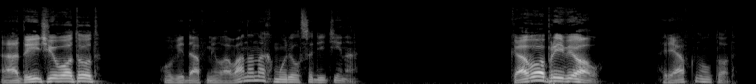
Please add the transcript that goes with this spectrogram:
«А ты чего тут?» Увидав Милована, нахмурился детина. «Кого привел?» — рявкнул тот.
